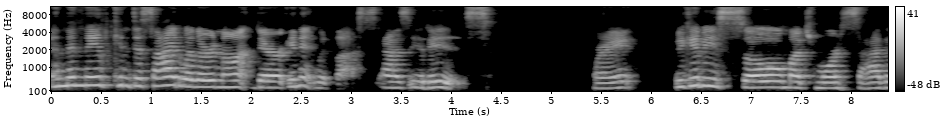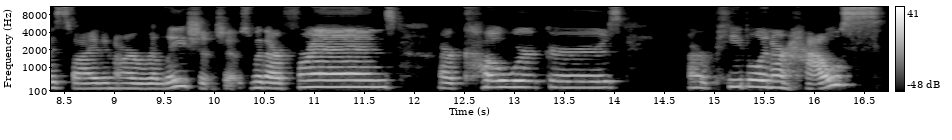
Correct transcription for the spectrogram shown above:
And then they can decide whether or not they're in it with us as it is. Right? We could be so much more satisfied in our relationships with our friends, our coworkers, our people in our house.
